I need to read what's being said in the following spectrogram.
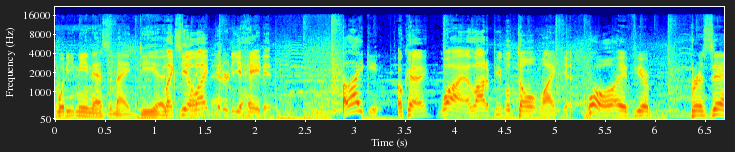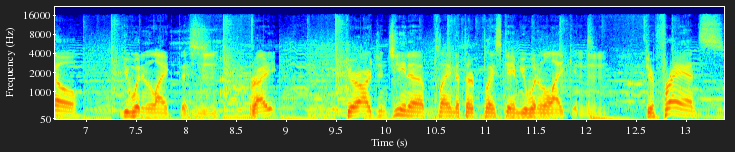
What do you mean as an idea? Like, do you like that. it or do you hate it? I like it. Okay. Why? A lot of people don't like it. Well, if you're Brazil, you wouldn't like this, Mm-hmm. right? If you're Argentina playing the third place game, you wouldn't like it. Mm-hmm. If you're France,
